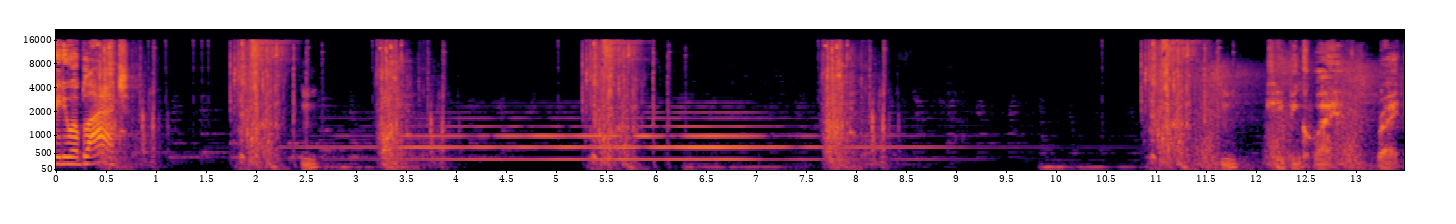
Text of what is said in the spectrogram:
Happy to oblige. Keeping quiet. Right.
